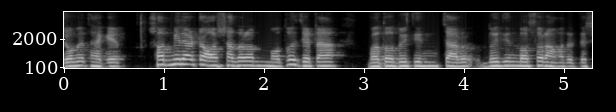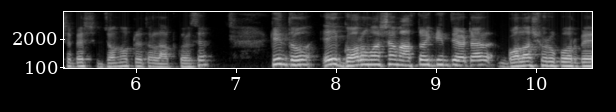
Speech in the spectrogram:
জমে থাকে। সব মিলে একটা অসাধারণ মতো যেটা গত দুই তিন চার, দুই তিন বছর আমাদের দেশে বেশ জনপ্রিয়তা লাভ করেছে। কিন্তু এই গরম আসা মাত্রই কিন্তু এটার গলা শুরু করবে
